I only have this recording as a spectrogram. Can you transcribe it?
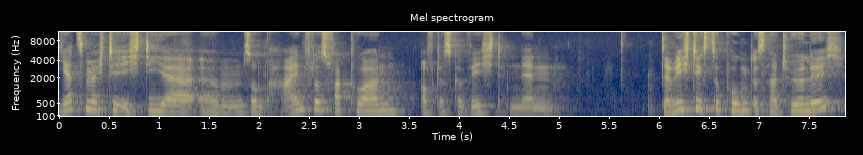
Jetzt möchte ich dir ähm, so ein paar Einflussfaktoren auf das Gewicht nennen. Der wichtigste Punkt ist natürlich,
